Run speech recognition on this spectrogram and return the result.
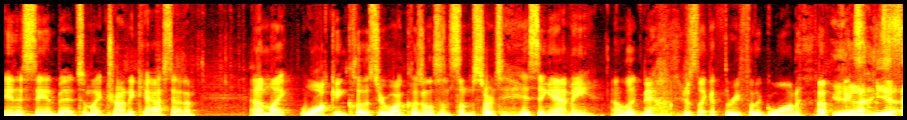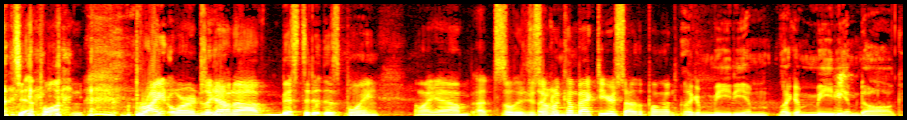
in a sand bed. So I'm like trying to cast at him. And I'm like walking closer, walking closer. And all of a sudden, something starts hissing at me. I look down. There's like a three foot iguana. I'm Yeah, yeah. Step on bright orange. Like I don't know. how I've missed it at this point. Mm-hmm. I'm like, yeah. I'm, so they're just. I'm gonna a- come back to your side of the pond. like a medium, like a medium dog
